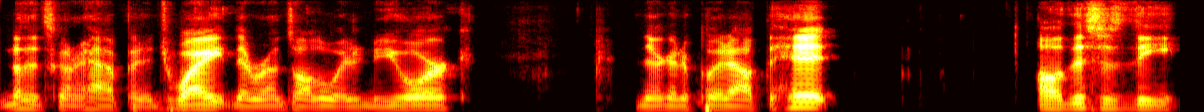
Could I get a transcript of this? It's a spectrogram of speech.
Nothing's going to happen to Dwight. That runs all the way to New York. And they're going to put out the hit. Oh, this is the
